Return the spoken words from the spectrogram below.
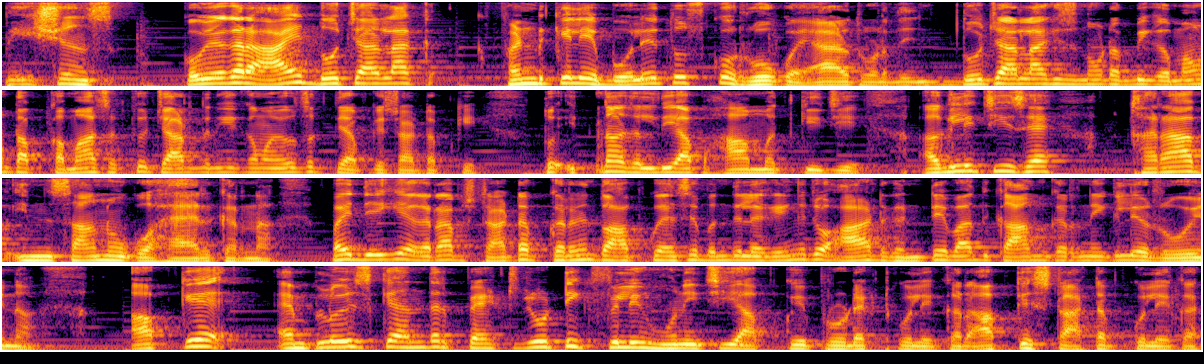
पेशेंस कोई अगर आए दो चार लाख फंड के लिए बोले तो उसको रोको यार थोड़ा दिन। दो चार lakh is not a big amount आप कमा सकते हो, चार दिन की कमाई हो सकती है आपके स्टार्टअप की। तो इतना जल्दी आप हाँ मत कीजिए। अगली चीज़ है, खराब इंसानों को हायर करना। भाई देखिए, अगर आप स्टार्टअप कर रहे हैं तो आपको ऐसे बंदे लगेंगे जो आठ घंटे बाद काम करने के लिए रोए ना। आपके एम्प्लॉयज़ के अंदर पेट्रियोटिक फीलिंग होनी चाहिए आपके प्रोडक्ट को लेकर, आपके स्टार्टअप को लेकर।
